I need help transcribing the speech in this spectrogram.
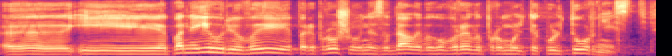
Е, І, пане Ігорю, ви перепрошую, не задали, ви говорили про мультикультурність.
